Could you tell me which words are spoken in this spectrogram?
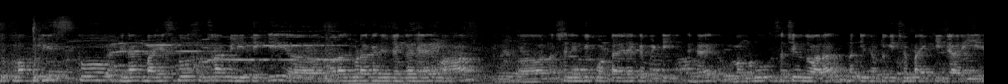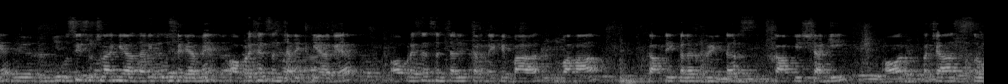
सुकमा पुलिस को दिनांक बाईस को सूचना मिली थी कि मोराजगुड़ा का जो जंगल है, वहाँ नक्सलियों की कोंटा एरिया कमेटी है मंगड़ू सचिव द्वारा नकली नोटों की छपाई की जा रही है। उसी सूचना के आधारित उस एरिया में ऑपरेशन संचालित किया गया। ऑपरेशन संचालित करने के बाद वहाँ काफ़ी कलर प्रिंटर्स, काफ़ी शाही और पचास सौ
